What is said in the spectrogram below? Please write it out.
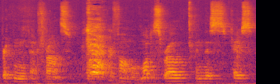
Britain and France played a far more modest role in this case,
